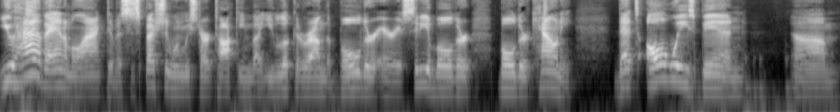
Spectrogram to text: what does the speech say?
you have animal activists, especially when we start talking about you look around the Boulder area, city of Boulder, Boulder County. That's always been um,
